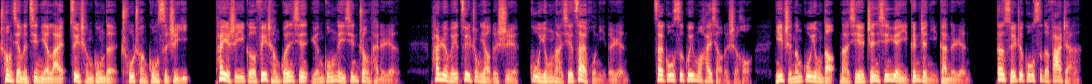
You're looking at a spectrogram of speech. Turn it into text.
创建了近年来最成功的初创公司之一。他也是一个非常关心员工内心状态的人。他认为最重要的是雇佣那些在乎你的人。在公司规模还小的时候，你只能雇佣到那些真心愿意跟着你干的人。但随着公司的发展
